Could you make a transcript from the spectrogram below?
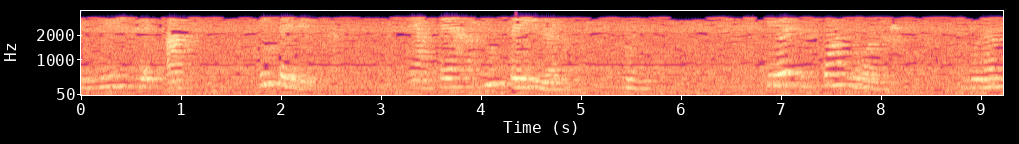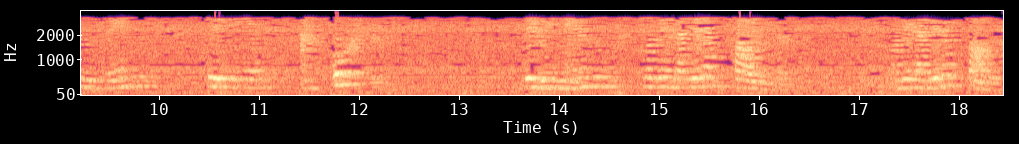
existe a inteireza, é a terra inteira. E esses quatro anos, segurando os ventos, seriam a força desenhando uma verdadeira pausa. Uma verdadeira pausa.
